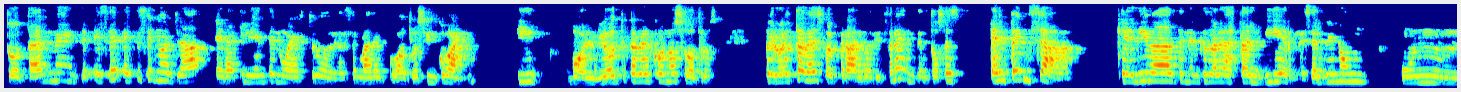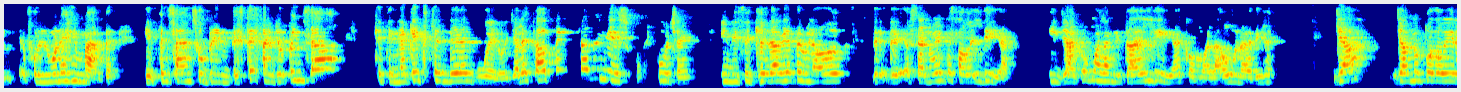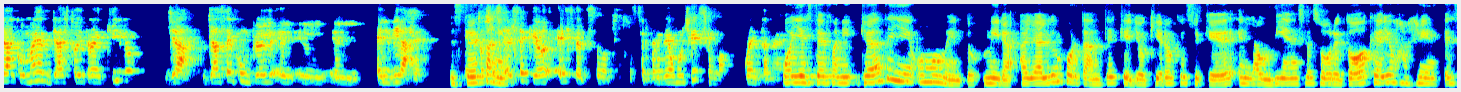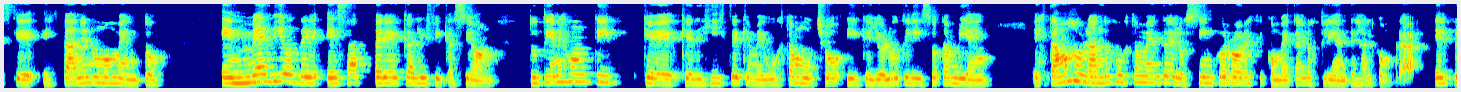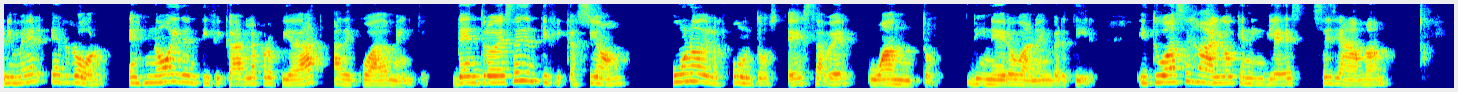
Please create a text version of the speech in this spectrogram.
Totalmente. Ese, este señor ya era cliente nuestro desde hace más de cuatro o cinco años y volvió otra vez con nosotros, pero esta vez fue para algo diferente. Entonces, él pensaba que él iba a tener que durar hasta el viernes. Él vino un, un, fue un lunes y martes, y él pensaba en su mente, Estefan, yo pensaba que tenía que extender el vuelo. Ya le estaba pensando en eso, escuchen, y ni siquiera había terminado, de, o sea, no había empezado el día. Y ya como a la mitad del día, como a la una, dije, ya, ya me puedo ir a comer, ya estoy tranquilo, ya, ya se cumplió el, el, el, el viaje. Stephanie. él se quedó, se sorprendió muchísimo. Cuéntame. Oye, Stephanie, quédate allí un momento. Mira, hay algo importante que yo quiero que se quede en la audiencia, sobre todo aquellos agentes que están en un momento en medio de esa precalificación, tú tienes un tip que, dijiste que me gusta mucho y que yo lo utilizo también. Estamos hablando justamente de los cinco errores que cometen los clientes al comprar. El primer error es no identificar la propiedad adecuadamente. Dentro de esa identificación, uno de los puntos es saber cuánto dinero van a invertir. Y tú haces algo que en inglés se llama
